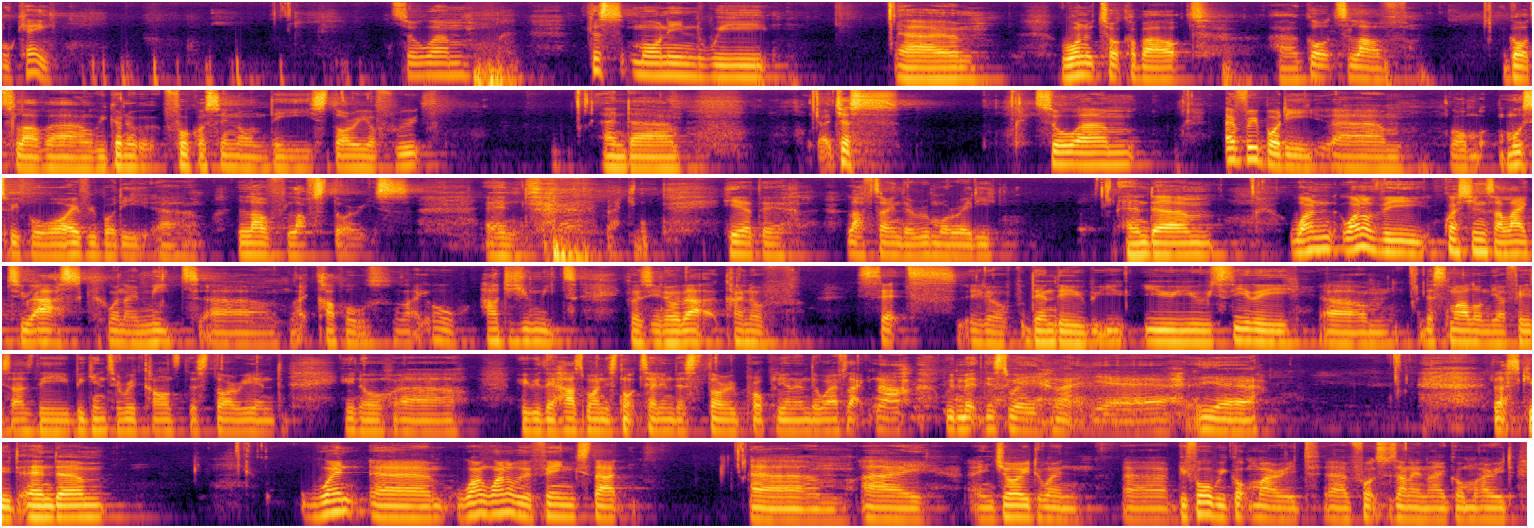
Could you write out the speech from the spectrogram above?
Okay. So um, this morning we um, want to talk about uh, God's love. God's love. Uh, we're going to focus in on the story of Ruth, and uh, just so um, everybody, um, well, most people or everybody uh, love love stories, and I can hear the laughter in the room already. And um, one one of the questions I like to ask when I meet uh, like couples, like, oh, how did you meet? Because you know that kind of sets, you know, then they you you see the um, the smile on their face as they begin to recount the story, and you know. Uh, maybe the husband is not telling the story properly, and then the wife's like, "Nah, we met this way." like, yeah, yeah, that's good. And um, when um, one one of the things that um, I enjoyed when uh, before we got married, uh, before Susanna and I got married,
